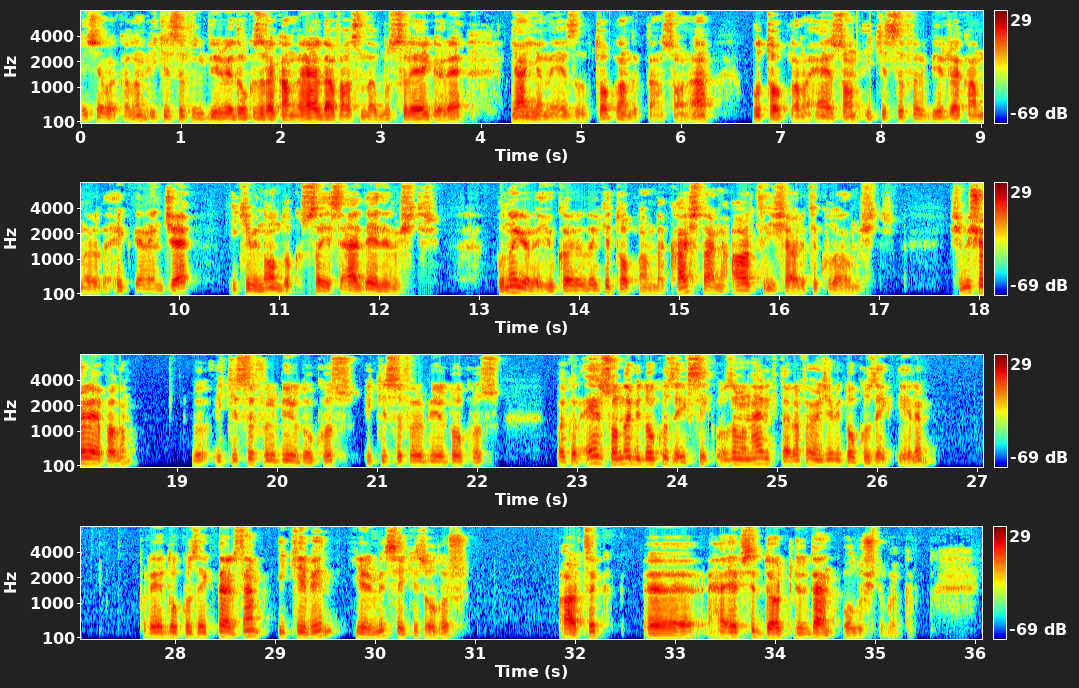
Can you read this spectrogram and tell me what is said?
5'e bakalım. 2, 0, 1 ve 9 rakamları her defasında bu sıraya göre yan yana yazılıp toplandıktan sonra bu toplama en son 2, 0, 1 rakamları da eklenince 2019 sayısı elde edilmiştir. Buna göre yukarıdaki toplamda kaç tane artı işareti kullanılmıştır? Şimdi şöyle yapalım. Bu 2, 0, 1, 9, 2, 0, 1, 9. Bakın en sonunda bir 9 eksik. O zaman her iki tarafa önce bir 9 ekleyelim. Buraya 9 eklersem 2028 olur. Artık e, hepsi dörtlüden oluştu bakın.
